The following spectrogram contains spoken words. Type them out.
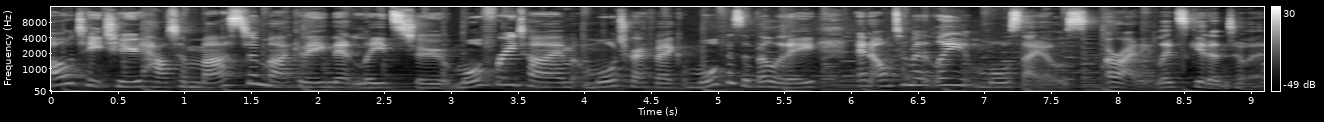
I'll teach you how to master marketing that leads to more free time, more traffic, more visibility, and ultimately more sales. Alrighty, let's get into it.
